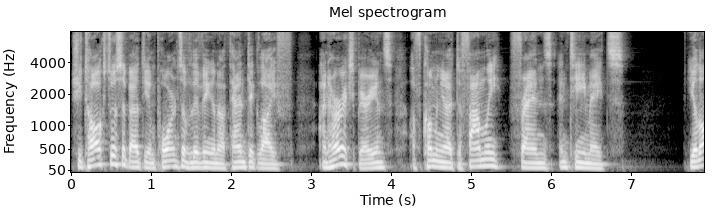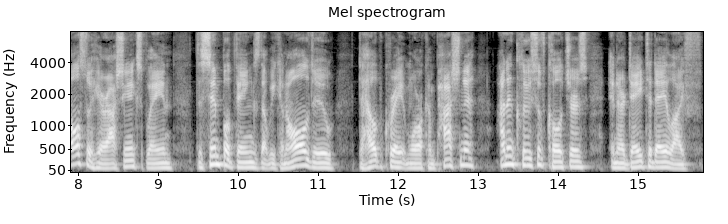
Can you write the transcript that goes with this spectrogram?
she talks to us about the importance of living an authentic life and her experience of coming out to family, friends, and teammates. You'll also hear Aisling explain the simple things that we can all do to help create more compassionate and inclusive cultures in our day to day life.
